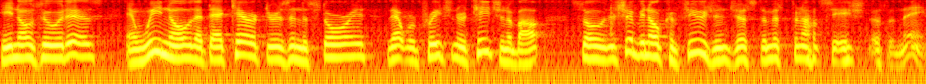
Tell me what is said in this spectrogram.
He knows who it is. And we know that that character is in the story that we're preaching or teaching about. So there should be no confusion, just the mispronunciation of the name.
